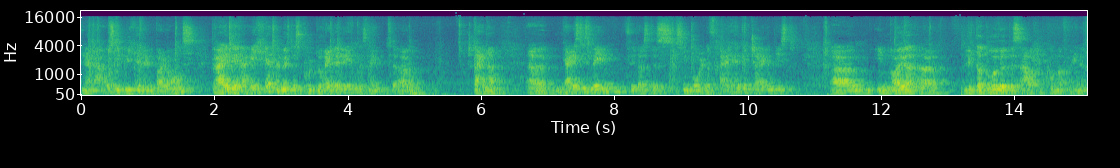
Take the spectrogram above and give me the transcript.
in einer ausgeglichenen Balance drei Bereiche, nämlich das kulturelle Leben, das nennt ähm, Steiner äh, Geistesleben, für das das Symbol der Freiheit entscheidend ist. Ähm, in neuerer Literatur wird das auch, ich komme auf einen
